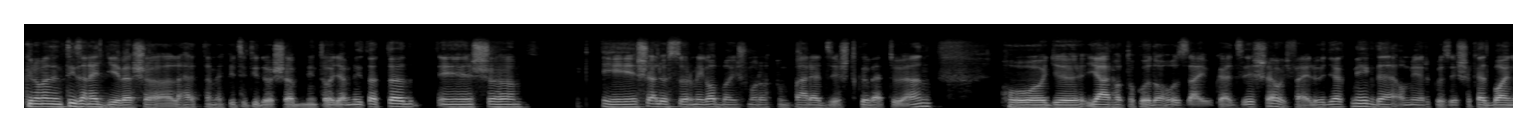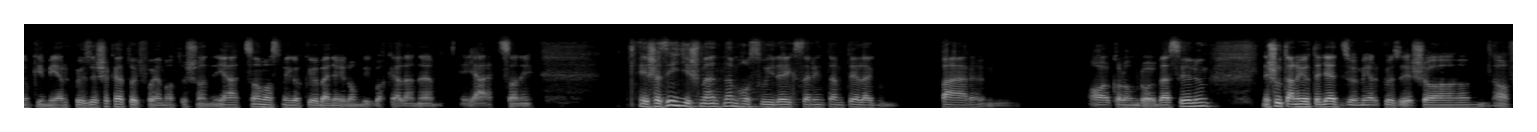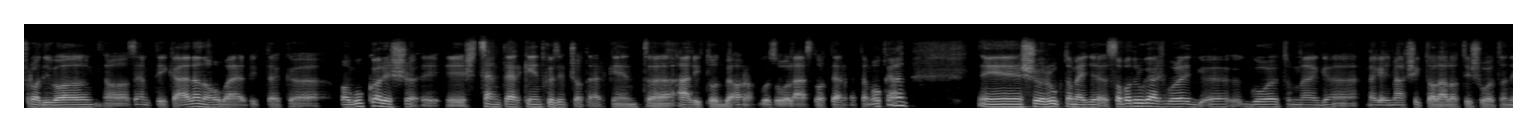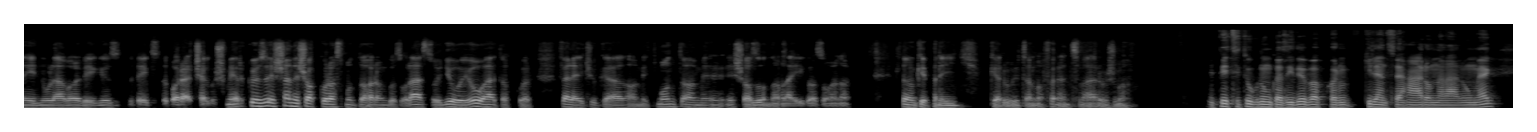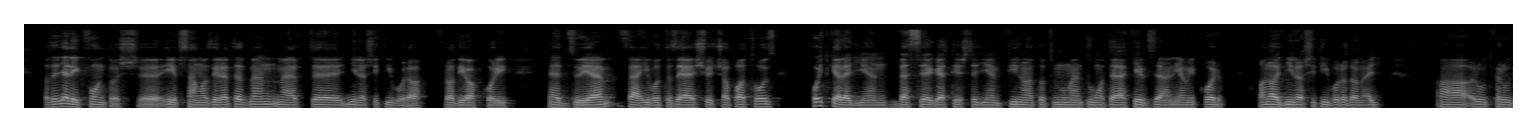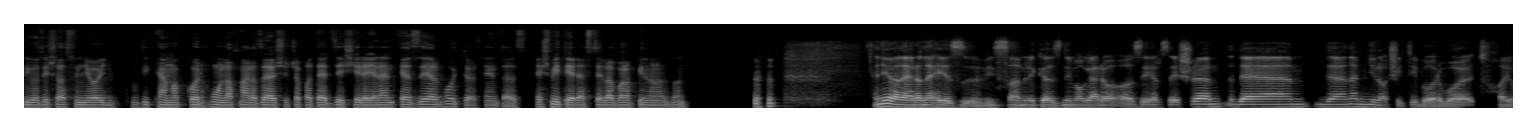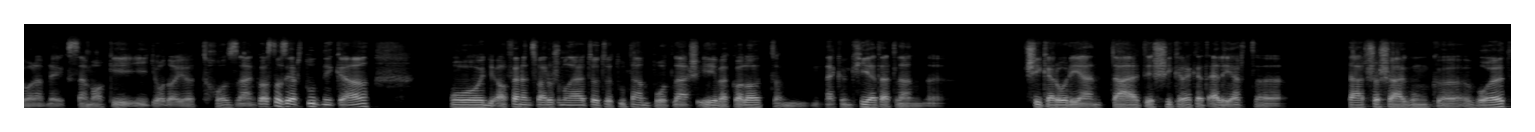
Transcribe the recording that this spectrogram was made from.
Különben én 11 éves lehettem, egy picit idősebb, mint ahogy említetted, és, és először még abban is maradtunk pár edzést követően, hogy járhatok oda hozzájuk edzésre, hogy fejlődjek még, de a mérkőzéseket, bajnoki mérkőzéseket, hogy folyamatosan játszam, azt még a kőbenyai lombikba kellene játszani. És ez így is ment, nem hosszú ideig, szerintem tényleg pár alkalomról beszélünk, és utána jött egy edzőmérkőzés a, a Fradival az MTK ellen, ahova elvittek magukkal, és, és centerként, középcsatárként állított be harangozó László termetem okán, és rúgtam egy szabadrugásból egy gólt, meg, meg egy másik találat is volt a 4-0-val végző barátságos mérkőzésen, és akkor azt mondta a harangozó László, hogy jó, jó, hát akkor felejtsük el, amit mondtam, és azonnal leigazolnak. És tulajdonképpen így kerültem a Ferencvárosba. Egy picit ugrunk az időbe, akkor 93-nál állunk meg. Az egy elég fontos évszám az életedben, mert Nyilasi Tibor a Fradi akkori edzője felhívott az első csapathoz hogy kell egy ilyen beszélgetést, egy ilyen pillanatot, momentumot elképzelni, amikor a nagy nyilasi Tibor oda megy a Rutka Rudihoz, és azt mondja, hogy Rudikám, akkor holnap már az első csapat edzésére jelentkezzél. Hogy történt ez? És mit éreztél abban a pillanatban? Nyilván erre nehéz visszaemlékezni magára az érzésre, de, de nem Nyilasi Tibor volt, ha jól emlékszem, aki így odajött hozzánk. Azt azért tudni kell, hogy a Ferencvárosban eltöltött utánpótlás évek alatt nekünk hihetetlen sikerorientált és sikereket elért társaságunk volt,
